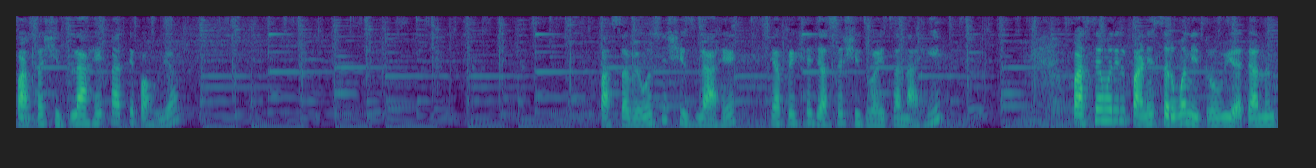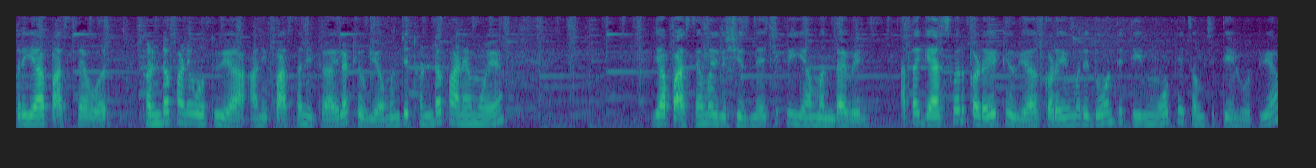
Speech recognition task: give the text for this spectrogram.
पास्ता शिजला आहे का ते पाहूया. पास्ता व्यवस्थित शिजला आहे यापेक्षा जास्त शिजवायचा नाही. पास्त्यामधील पाणी सर्व नितळूया त्यानंतर या पास्त्यावर थंड पाणी ओतूया आणि पास्ता नितळायला ठेवूया. म्हणजे थंड पाण्यामुळे या पास्त्यामधील शिजण्याची क्रिया मंदावेल. आता गॅसवर कढई ठेवूया. कढईमध्ये दोन ते तीन मोठे चमचे तेल ओतूया.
